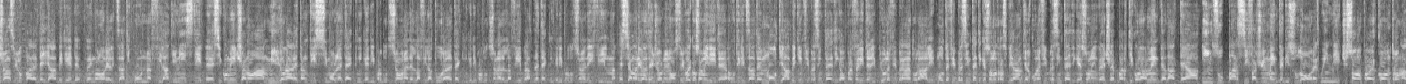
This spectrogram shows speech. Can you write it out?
cominciano a sviluppare degli abiti ed vengono realizzati con filati misti, e si cominciano a migliorare tantissimo le tecniche di produzione della filatura, le tecniche di produzione della fibra, le tecniche di produzione dei film, e siamo arrivati ai giorni nostri. Voi cosa mi dite? Utilizzate molti abiti in fibra sintetica o preferite di più le fibre naturali? Molte fibre sintetiche sono traspiranti, alcune fibre sintetiche sono invece particolarmente adatte a inzupparsi facilmente di sudore, quindi ci sono pro e contro, ma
